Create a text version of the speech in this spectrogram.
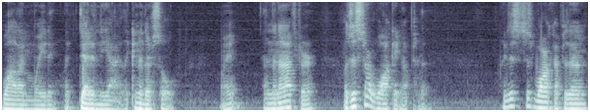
while I'm waiting, like dead in the eye, like another soul, right? And then after, I'll just start walking up to them. I just just walk up to them.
